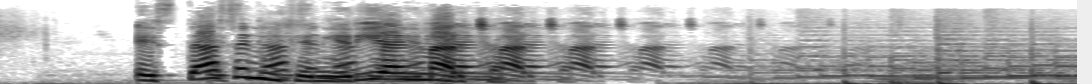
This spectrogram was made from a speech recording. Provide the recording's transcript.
Estás, en Ingeniería, en, marcha.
